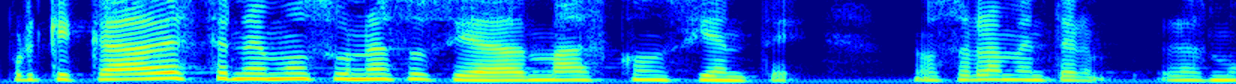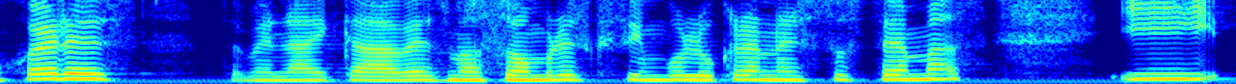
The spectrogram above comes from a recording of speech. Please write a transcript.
Porque cada vez tenemos una sociedad más consciente. No solamente las mujeres, también hay cada vez más hombres que se involucran en estos temas y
